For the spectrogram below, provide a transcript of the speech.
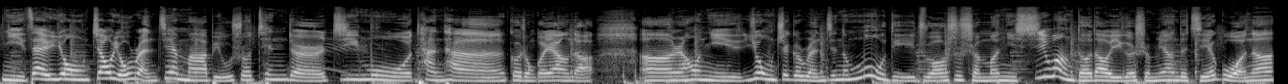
你在用交友软件吗？比如说 Tinder、积木、探探，各种各样的。嗯、然后你用这个软件的目的主要是什么？你希望得到一个什么样的结果呢？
